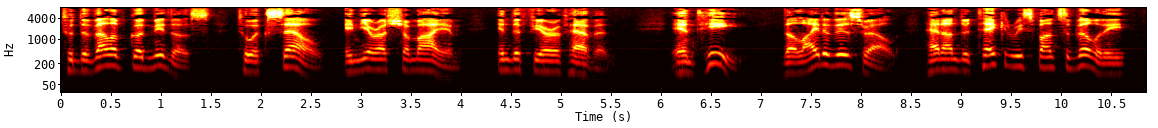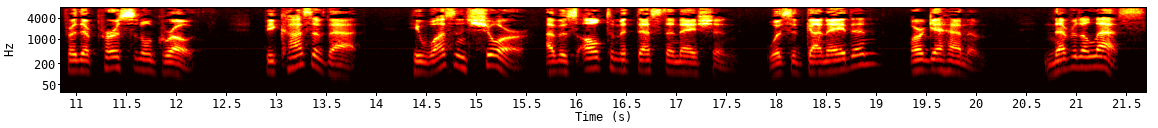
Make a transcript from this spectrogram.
to develop good midos, to excel in Yiras Shamayim, in the fear of heaven. And he, the light of Israel, had undertaken responsibility for their personal growth. Because of that, he wasn't sure of his ultimate destination. Was it Gan Eden or Gehenna? Nevertheless,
